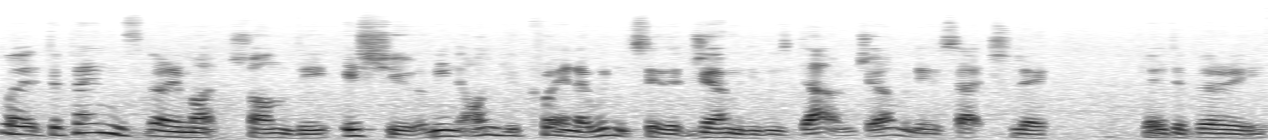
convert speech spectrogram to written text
Well, it depends very much on the issue. I mean, on Ukraine, I wouldn't say that Germany was down. Germany has actually played a very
